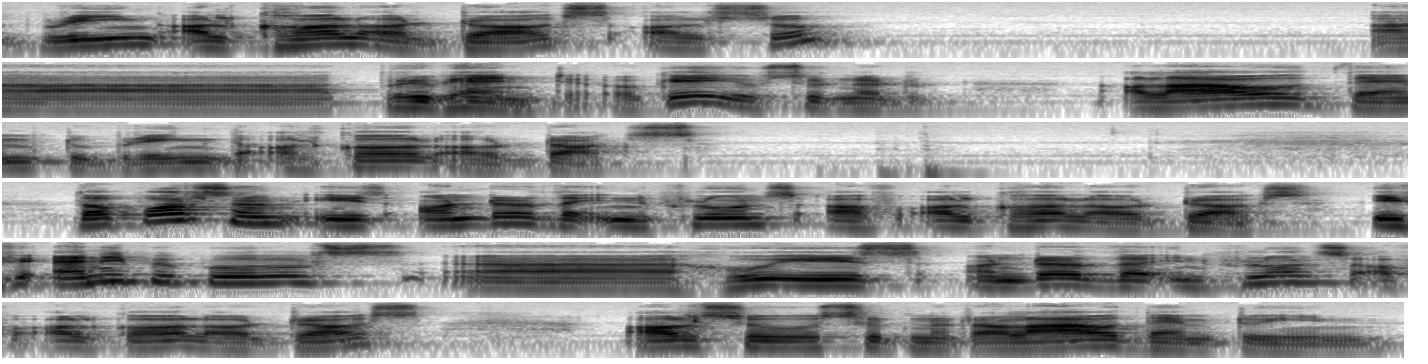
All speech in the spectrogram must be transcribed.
bring alcohol or drugs also uh, prevent okay? You should not allow them to bring the alcohol or drugs. The person is under the influence of alcohol or drugs. If any people uh, who is under the influence of alcohol or drugs also should not allow them to in.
